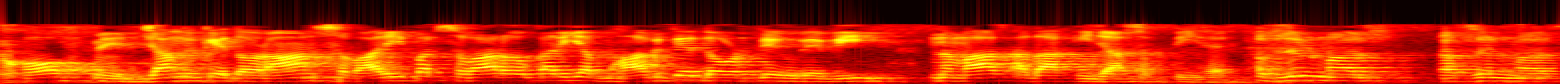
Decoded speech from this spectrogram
خوف میں جنگ کے دوران سواری پر سوار ہو کر یا بھاگتے دوڑتے ہوئے بھی نماز ادا کی جا سکتی ہے۔ افضل نماز افضل نماز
